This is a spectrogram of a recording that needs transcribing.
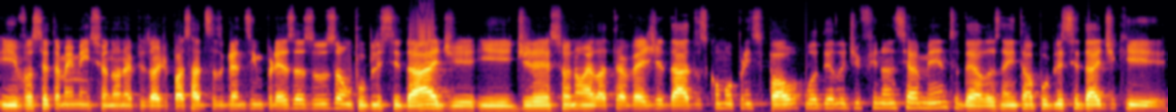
e você também mencionou no episódio passado, essas grandes empresas usam publicidade e direcionam ela através de dados como principal modelo de financiamento delas, né? Então a publicidade que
